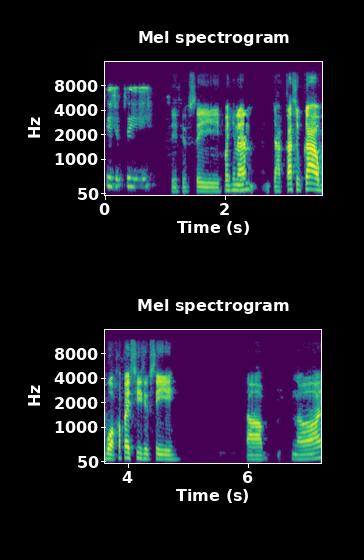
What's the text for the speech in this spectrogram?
สี่สิบสี่ สี่สิบสี่เพราะฉะนั้นจากเก้าสิบเก้าบวกเข้าไปสี่สิบสี่ตอบร้อย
